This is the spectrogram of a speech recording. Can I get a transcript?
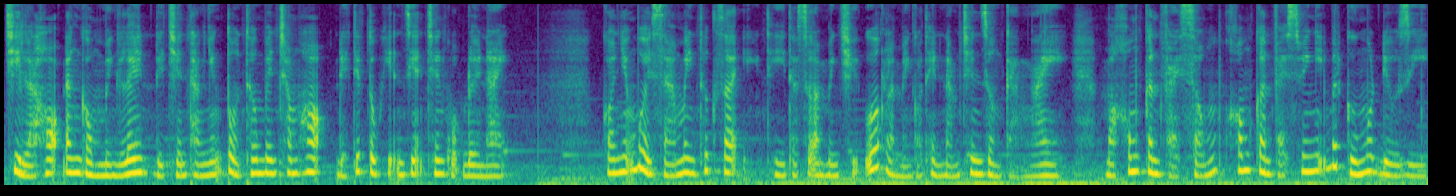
Chỉ là họ đang gồng mình lên để chiến thắng những tổn thương bên trong họ để tiếp tục hiện diện trên cuộc đời này có những buổi sáng mình thức dậy thì thật sự là mình chỉ ước là mình có thể nằm trên giường cả ngày, mà không cần phải sống, không cần phải suy nghĩ bất cứ một điều gì.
